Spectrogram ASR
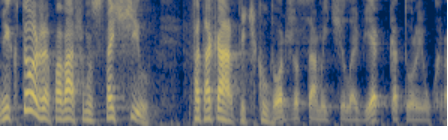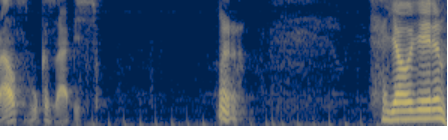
И кто же, по-вашему, стащил фотокарточку? Тот же самый человек, который украл звукозапись. Я уверен,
